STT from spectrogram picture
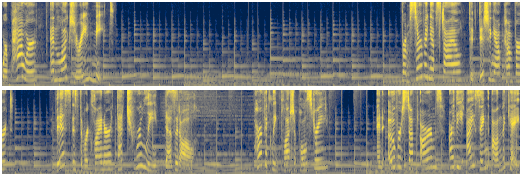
where power and luxury meet. From serving up style to dishing out comfort, this is the recliner that truly does it all. Perfectly plush upholstery and overstuffed arms are the icing on the cake.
